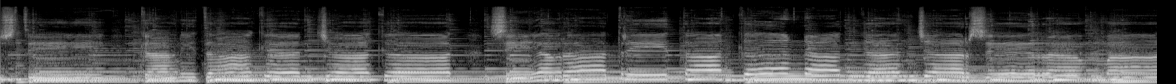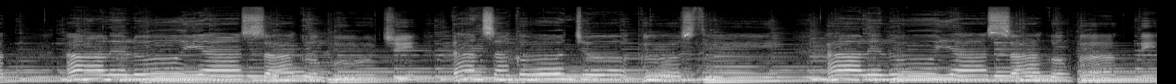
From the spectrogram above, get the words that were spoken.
Gusti kang nitaken jagat siang ratri tan kendat ganjar siramat haleluya sagung puji dan sakunjo Gusti. Haleluya sagung bekti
